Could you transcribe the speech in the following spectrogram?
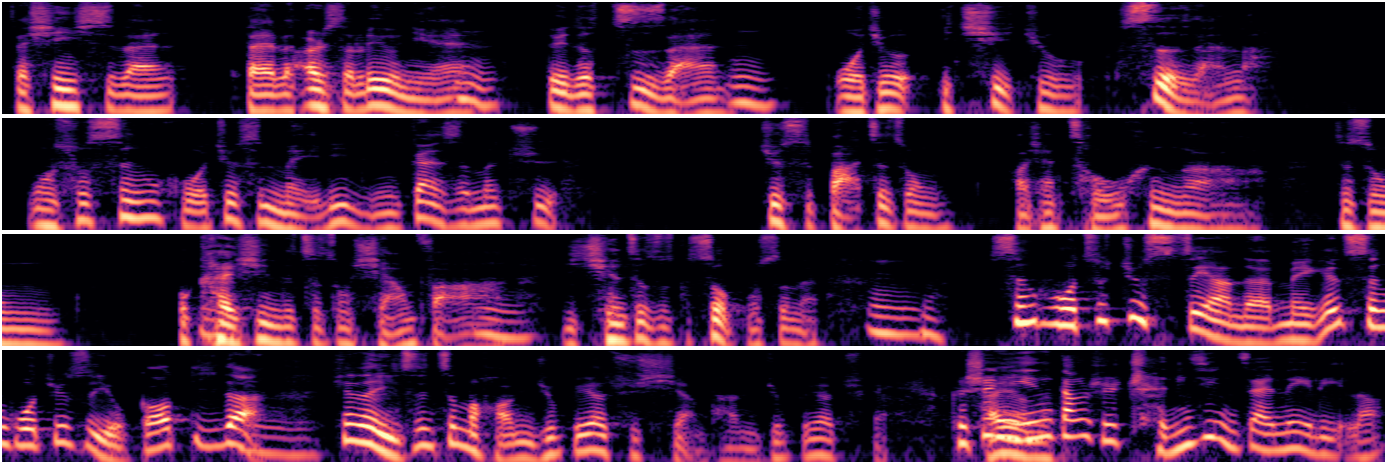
在新西兰待了二十六年，对着自然，嗯，我就一切就释然了。我说生活就是美丽的，你干什么去？就是把这种好像仇恨啊，这种不开心的这种想法啊，以前这种受不是呢？嗯，生活这就是这样的，每个人生活就是有高低的。现在已经这么好，你就不要去想它，你就不要去干。可是您当时沉浸在那里了。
